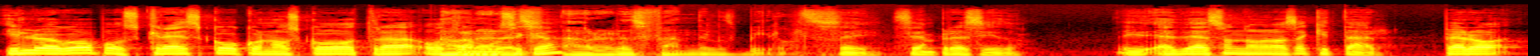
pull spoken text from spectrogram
Y luego, pues crezco, conozco otra, otra música. ahora eres fan de los Beatles. Sí, siempre he sido. Y de eso no me vas a quitar. Pero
